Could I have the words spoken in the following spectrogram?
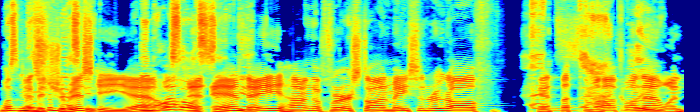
was yeah, Mitch, Mitch Trubisky. Trubisky. yeah. And, well, and, and, they hung a first on Mason Rudolph and exactly. let them off on that one.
